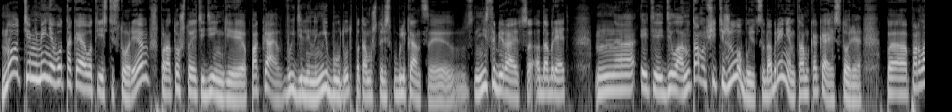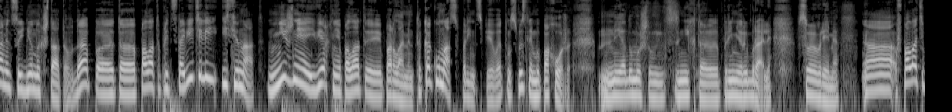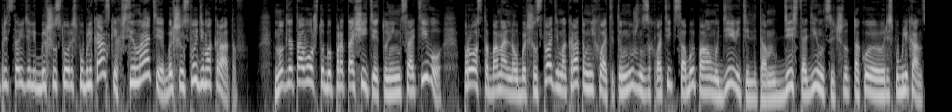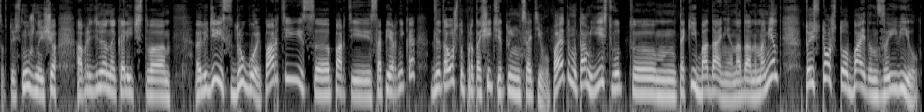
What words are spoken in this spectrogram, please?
Но, тем не менее, вот такая вот есть история про то, что эти деньги пока выделены не будут, потому что республиканцы не собираются одобрять э, эти дела. Ну, там вообще тяжело будет с одобрением. Там какая история? Парламент Соединенных Штатов, да, это Палата представителей и Сенат. Нижняя и верхняя палаты парламента. Как у нас, в принципе, в этом смысле мы похожи. Я думаю, что с них-то примеры брали в свое время. А, в Палате представителей большинство республиканских, в Сенате большинство демократов. Но для того, чтобы протащить эту инициативу, просто банального большинства демократам не хватит. Им нужно захватить с собой, по-моему, 9 или там 10-11, что-то такое республиканцев. То есть нужно еще определенное количество людей из другой партии, из э, партии соперника, для того, чтобы протащить эту инициативу. Поэтому там есть вот э, такие бадания на данный момент. То есть то, что Байден заявил,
